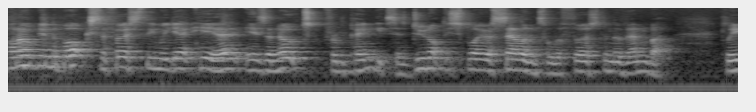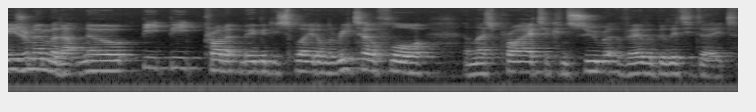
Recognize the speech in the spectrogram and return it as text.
on opening the box, the first thing we get here is a note from Ping. It says, do not display or sell until the 1st of November. Please remember that no beep beep product may be displayed on the retail floor unless prior to consumer availability date.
